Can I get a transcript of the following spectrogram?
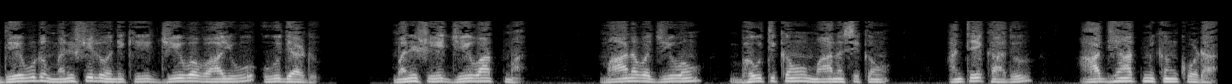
దేవుడు మనిషిలోనికి జీవవాయువు ఊదాడు. మనిషి జీవాత్మ. మానవ జీవం భౌతికం మానసికం అంతేకాదు ఆధ్యాత్మికం కూడా.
